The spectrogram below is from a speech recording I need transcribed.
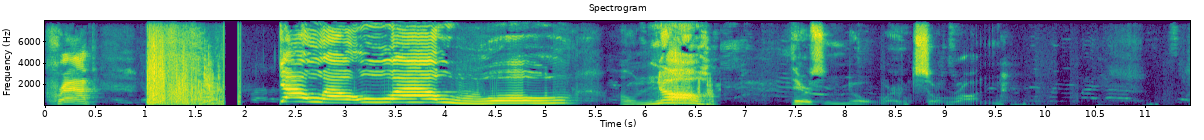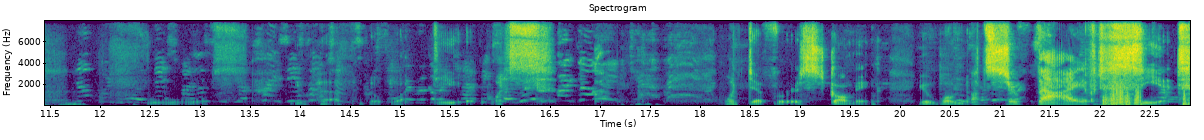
Crap. Wow, wow, whoa. Oh no! There's to run. You have no idea what's whatever is coming. You will not survive to see it.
